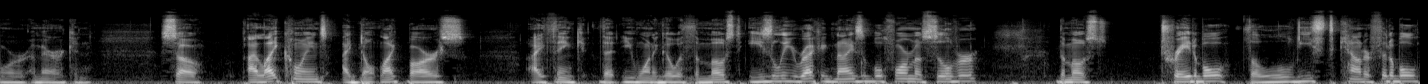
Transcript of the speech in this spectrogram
or American. So I like coins. I don't like bars. I think that you want to go with the most easily recognizable form of silver, the most tradable, the least counterfeitable,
